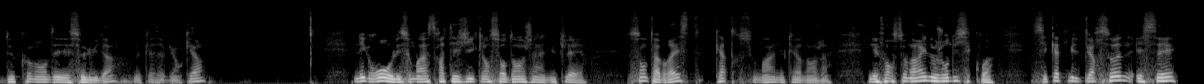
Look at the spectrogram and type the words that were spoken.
de commander celui-là, le Casabianca. Les gros, les sous-marins stratégiques lanceurs d'engins nucléaires, sont à Brest, 4 sous-marins nucléaires d'engins. Les forces marines aujourd'hui, c'est quoi? C'est 4000 personnes et c'est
